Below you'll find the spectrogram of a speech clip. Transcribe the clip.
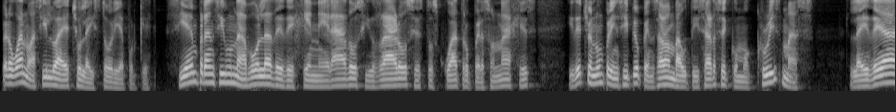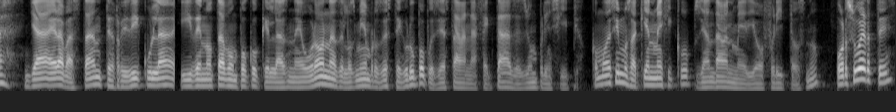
pero bueno, así lo ha hecho la historia, porque siempre han sido una bola de degenerados y raros estos cuatro personajes, y de hecho en un principio pensaban bautizarse como Christmas, la idea ya era bastante ridícula y denotaba un poco que las neuronas de los miembros de este grupo pues ya estaban afectadas desde un principio. Como decimos aquí en México, pues ya andaban medio fritos, ¿no? Por suerte,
